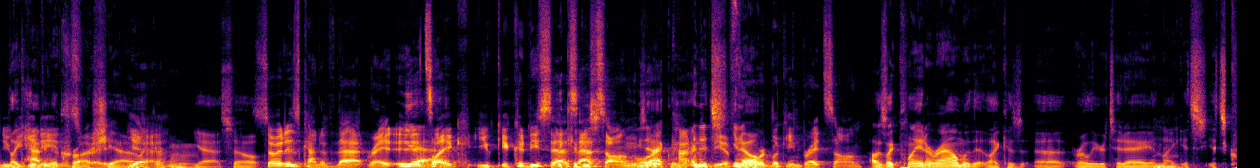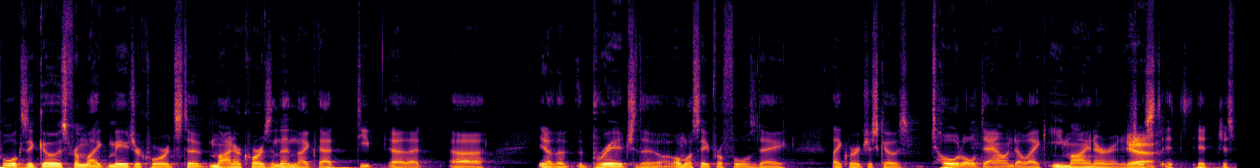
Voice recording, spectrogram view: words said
New like having a crush. right? Yeah, Yeah. like a- yeah. So So it is kind of that, right? It- Yeah. It's like you, it could be sad, could sad be- song, exactly. or it kind And could it's, be a you know- forward-looking bright song. I was like playing around with it like 'cause, uh, earlier today, and Mm-hmm. like it's it's cool because it goes from like major chords to minor chords, and then like that deep uh, that uh, you know the the bridge, the almost April Fool's Day, like where it just goes total down to like E minor, and it Yeah. just it it just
